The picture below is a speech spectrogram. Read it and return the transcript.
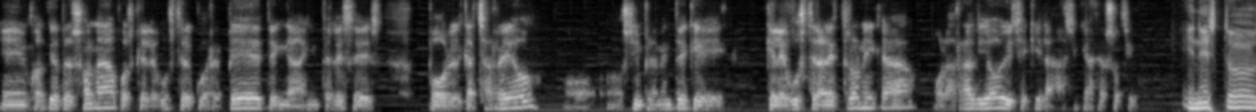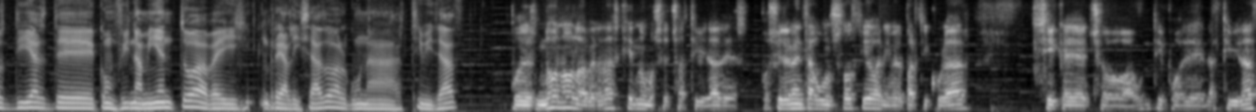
en cualquier persona pues, que le guste el QRP, tenga intereses por el cacharreo o, simplemente que, le guste la electrónica o la radio y se quiera, se quiera hacer socio. En estos días de confinamiento, ¿habéis realizado alguna actividad? Pues no, no, la verdad es que no hemos hecho actividades. Posiblemente algún socio a nivel particular sí que haya hecho algún tipo de, actividad.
